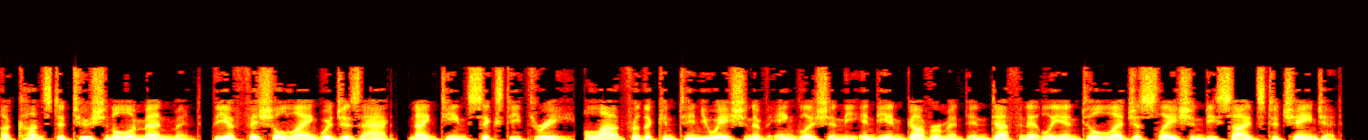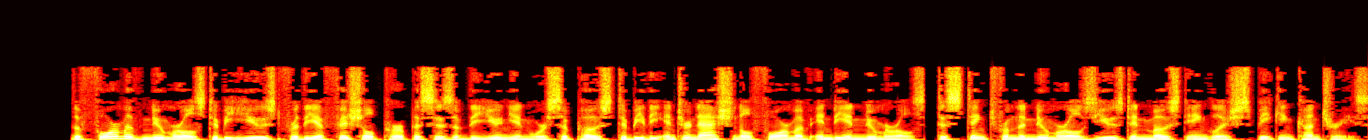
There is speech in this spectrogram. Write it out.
a constitutional amendment, the Official Languages Act, 1963, allowed for the continuation of English in the Indian government indefinitely until legislation decides to change it. The form of numerals to be used for the official purposes of the Union were supposed to be the international form of Indian numerals, distinct from the numerals used in most English-speaking countries.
